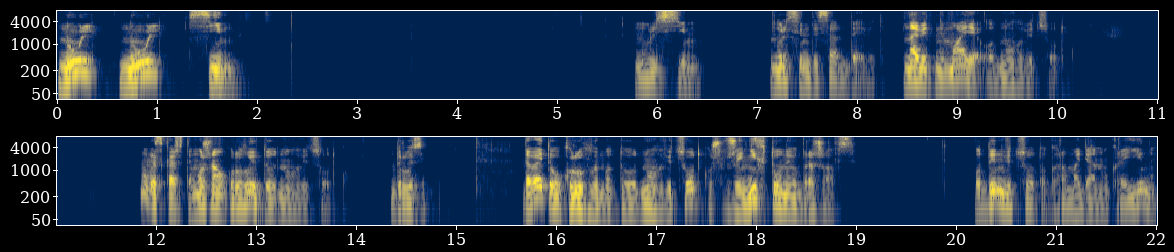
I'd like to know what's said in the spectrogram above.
Нуль, нуль, сім. Нуль сім. 0,79. Навіть немає 1%. Ну, ви скажете, можна округлити до 1%. Друзі, давайте округлимо до 1%, щоб вже ніхто не ображався. 1% громадян України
